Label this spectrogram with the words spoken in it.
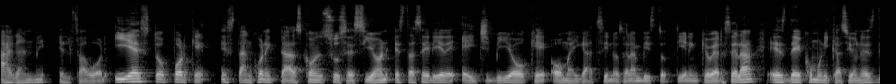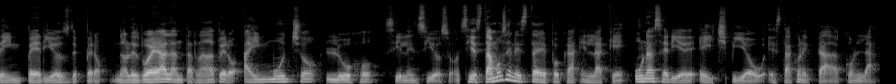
háganme el favor. Y esto porque están conectadas con Sucesión, esta serie de HBO que, oh my god, si no se la han visto, tienen que vérsela. Es de comunicaciones de imperios, de, pero no les voy a adelantar nada, pero hay mucho lujo silencioso. Si estamos en esta época en la que una serie de HBO está conectada con la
